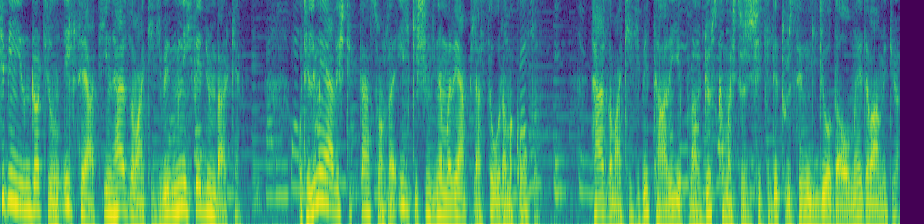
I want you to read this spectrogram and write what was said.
2024 yılının ilk seyahati her zamanki gibi Münih ve Nürnberg'e. Otelime yerleştikten sonra ilk işim yine Marienplatz'a uğramak oldu. Her zamanki gibi tarihi yapılar göz kamaştırıcı şekilde turistlerin ilgi odağı olmaya devam ediyor.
